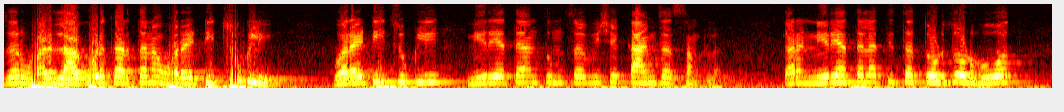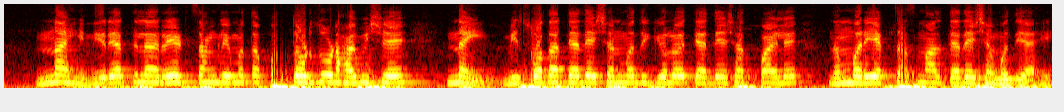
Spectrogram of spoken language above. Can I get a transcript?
जर लागवड करताना व्हरायटी चुकली व्हरायटी चुकली निर्यातान तुमचा विषय कायमचाच संपला. कारण निर्यात्याला तिथं तोडजोड होत नाही. निर्यातीला रेट चांगले मग पण तडजोड हा विषय नाही. मी स्वतः त्या देशांमध्ये गेलोय त्या देशात पाहिले नंबर एकचाच माल त्या देशामध्ये आहे.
